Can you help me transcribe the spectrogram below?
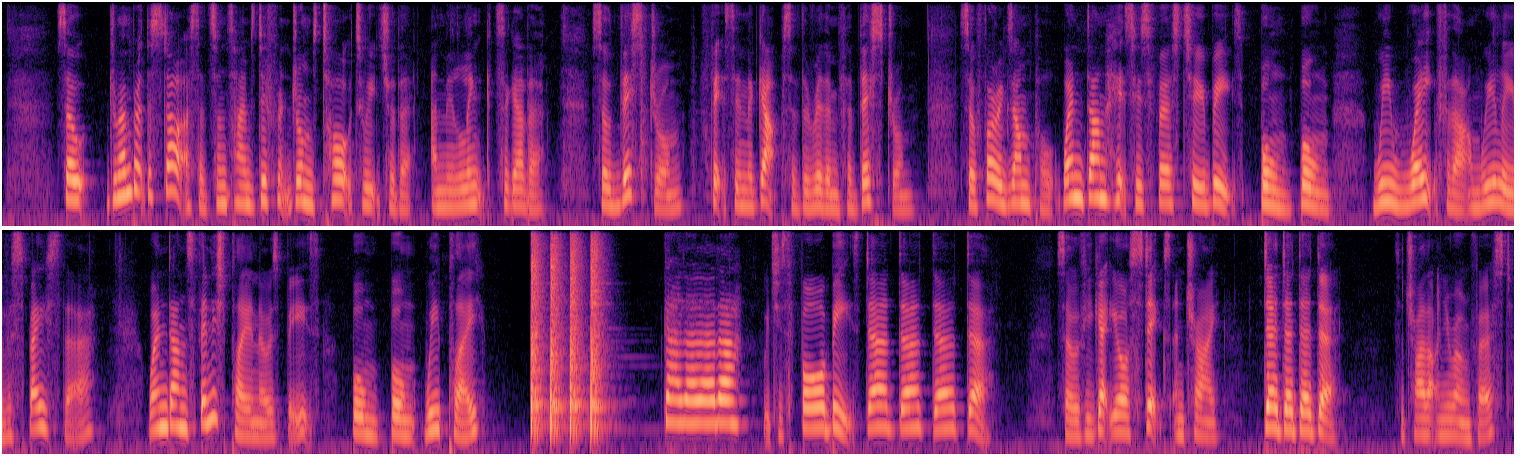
So, do you remember at the start I said sometimes different drums talk to each other and they link together? So this drum fits in the gaps of the rhythm for this drum. So for example, when Dan hits his first two beats, boom, boom, we wait for that and we leave a space there. When Dan's finished playing those beats, boom, boom, we play da da da da, which is four beats, da da da da. So if you get your sticks and try da da da da, so try that on your own first.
